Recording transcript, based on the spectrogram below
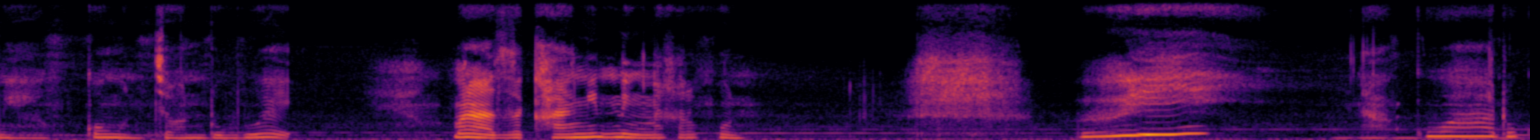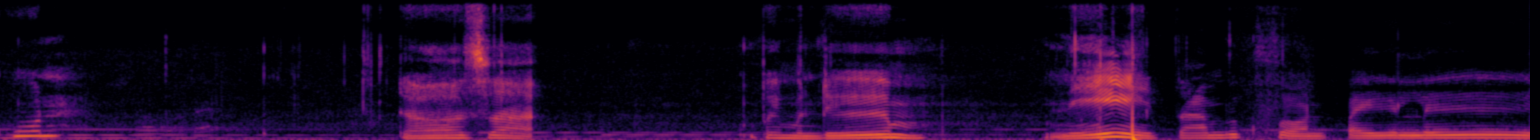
มีกล้องวงจรดูด้วย มันอาจจะค้างนิดนึงนะคะทุกคน เฮ้ย น่ากลัวทุกคนเราจะไปเหมือนเดิม นี่ตามลูกศรไปเลย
